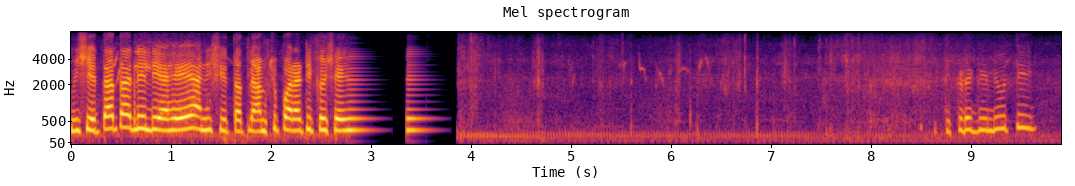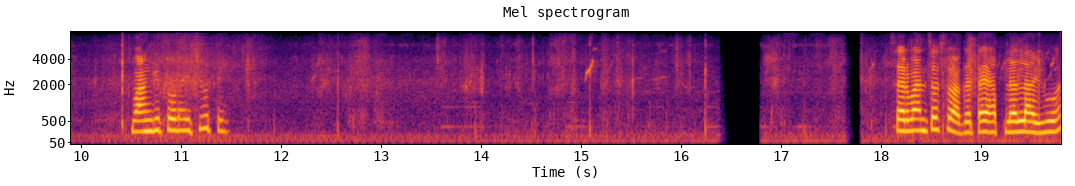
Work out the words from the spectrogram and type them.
मी शेतात आलेली आहे आणि शेतातले आमची पराठी कशी आहे तिकडे गेली होती. वांगे तोडायची होती. सर्वांचं स्वागत आहे आपल्या लाईव्हवर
